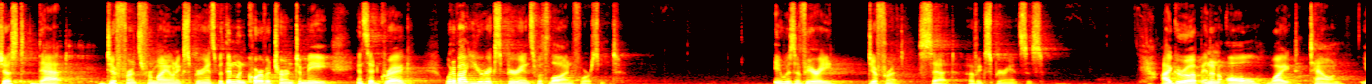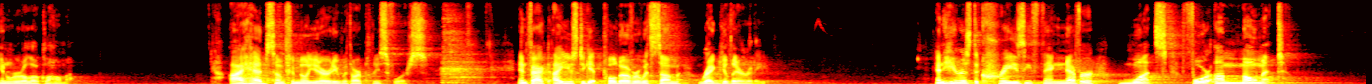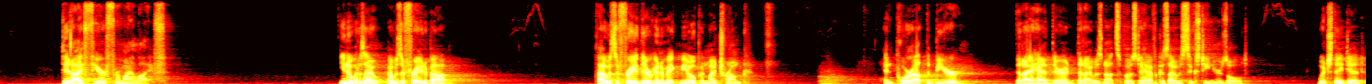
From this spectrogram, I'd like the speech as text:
Just that difference from my own experience. But then when Korva turned to me and said, Greg, what about your experience with law enforcement? It was a very different set of experiences. I grew up in an all white town in rural Oklahoma. I had some familiarity with our police force. In fact, I used to get pulled over with some regularity. And here is the crazy thing never once, for a moment, did I fear for my life. You know what I, I was afraid about? I was afraid they were going to make me open my trunk and pour out the beer that I had there that I was not supposed to have because I was 16 years old, which they did,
